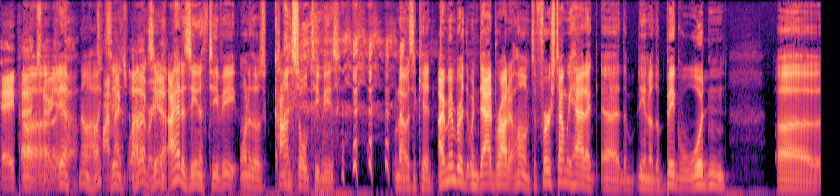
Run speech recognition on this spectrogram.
Apex. Uh, there you yeah, go. no, I like Climax, Zenith. I like. Zenith. yeah. I had a Zenith TV, one of those console TVs, when I was a kid. I remember when Dad brought it home. It's the first time we had a uh, the you know the big wooden uh,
